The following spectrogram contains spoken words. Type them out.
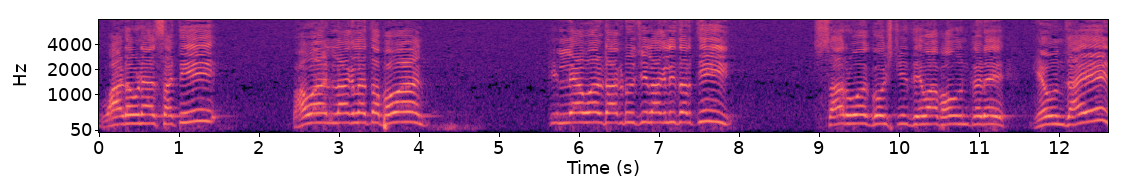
वाढवण्यासाठी भवन लागलं तर भवन. किल्ल्यावर डागडूची लागली तर ती. सर्व गोष्टी देवाभाऊंकडे घेऊन जाईन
